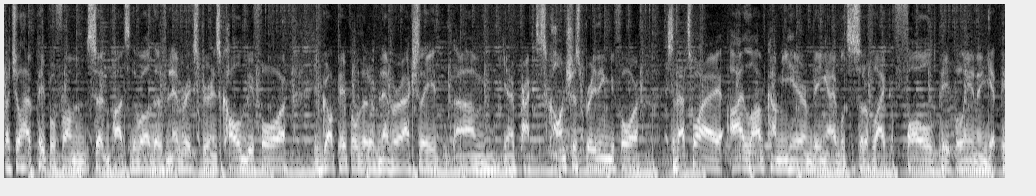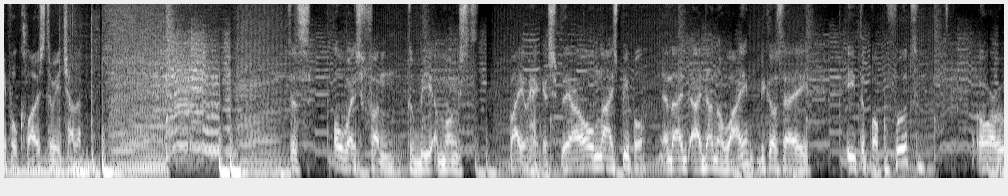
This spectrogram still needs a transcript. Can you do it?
But you'll have people from certain parts of the world that have never experienced cold before. You've got people that have never actually, um, you know, practiced conscious breathing before. So that's why I love coming here and being able to sort of like fold people in and get people close to each other. It's always fun to be amongst biohackers. They are all nice people, and I, I don't know why, because they eat the proper food, or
